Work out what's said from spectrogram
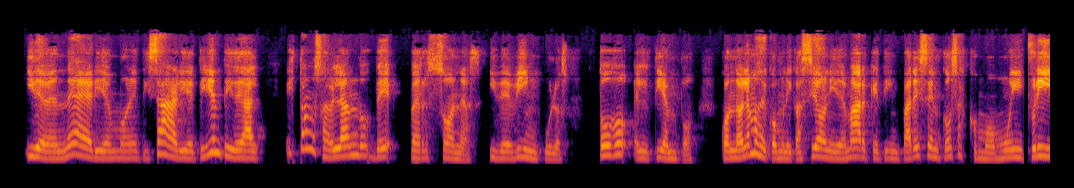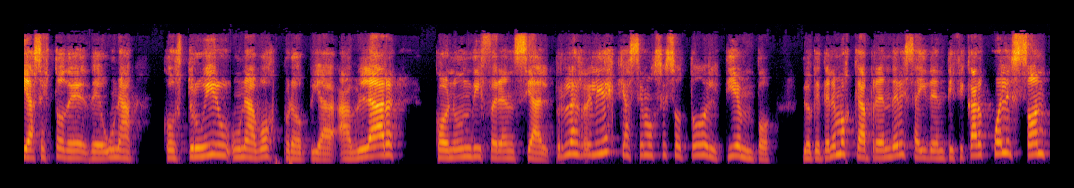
y de vender y de monetizar y de cliente ideal, estamos hablando de personas y de vínculos todo el tiempo. Cuando hablamos de comunicación y de marketing, parecen cosas como muy frías, esto de, de una construir una voz propia, hablar con un diferencial. Pero la realidad es que hacemos eso todo el tiempo. Lo que tenemos que aprender es a identificar cuáles son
